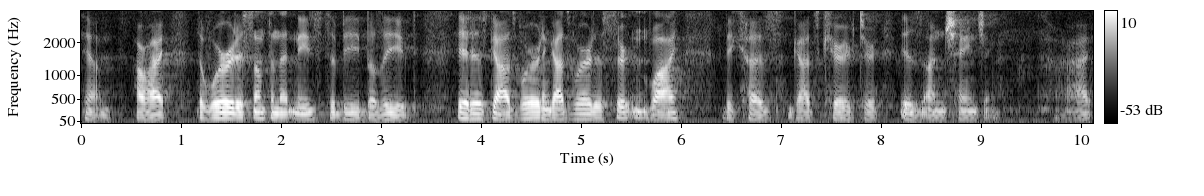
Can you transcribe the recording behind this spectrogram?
him. All right? The word is something that needs to be believed. It is God's word, and God's word is certain. Why? Because God's character is unchanging. All right?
